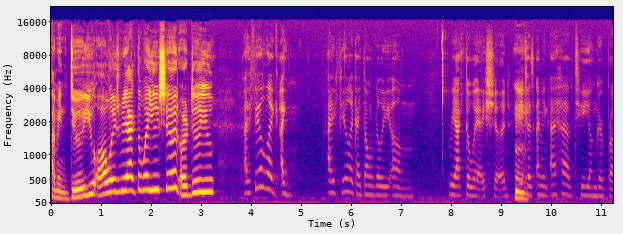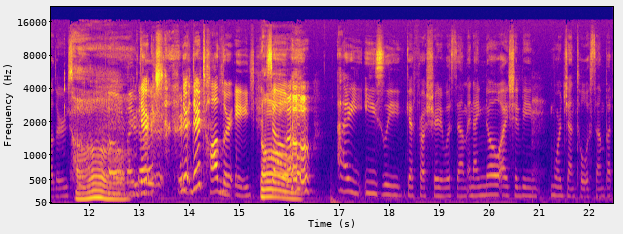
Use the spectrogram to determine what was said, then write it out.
I mean, do you always react the way you should or do you I feel like I, I feel like I don't really um, react the way I should Hmm. because I mean I have two younger brothers. who- Oh. my They're, they're they're toddler age, Oh. so I easily get frustrated with them, and I know I should be more gentle with them, but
